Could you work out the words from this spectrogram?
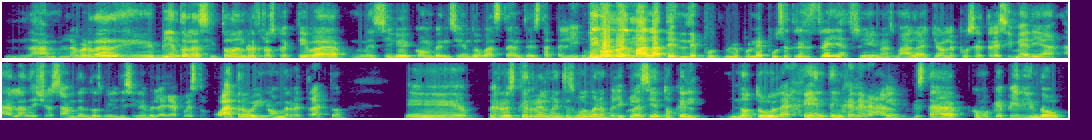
La, verdad, eh, viéndola así todo en retrospectiva, me sigue convenciendo bastante esta película. Digo, no es mala, le, le, puse tres estrellas. Sí, no es mala, yo le puse tres y media, a la de Shazam del 2019 le había puesto cuatro y no me retracto. Eh, pero es que realmente es muy buena película. Siento que no tú, la gente en general está como que pidiendo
